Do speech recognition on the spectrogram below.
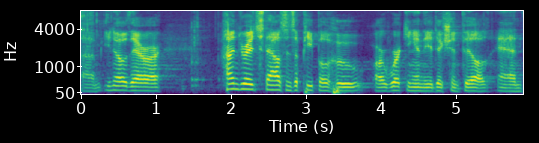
Um, you know, there are hundreds, thousands of people who are working in the addiction field, and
